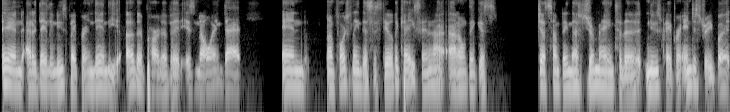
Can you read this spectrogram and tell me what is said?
and at a daily newspaper. And then the other part of it is knowing that, and unfortunately, this is still the case, and I, I don't think it's just something that's germane to the newspaper industry. But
